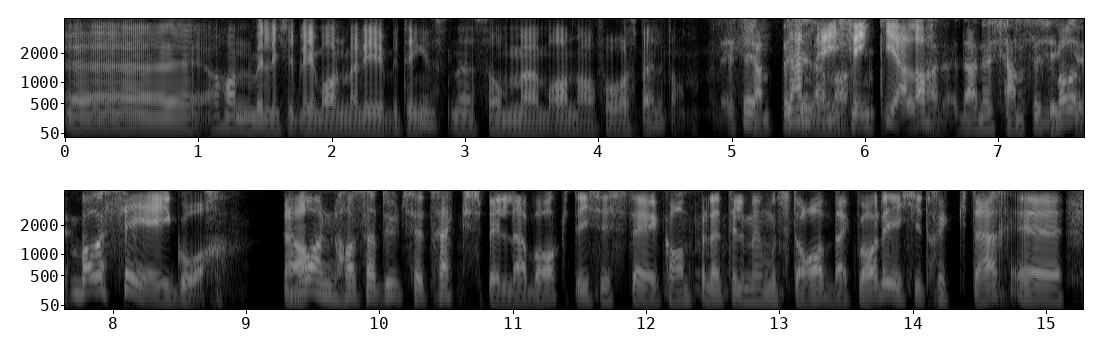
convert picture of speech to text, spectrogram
Eh, han vil ikke bli Brann med de betingelsene som eh, Brann har forespeilet ham. Det et Den er kinkig, eller? Ja, den er Bare, bare se i går. Ja. Brann har sett ut seg trekkspill der bak de siste kampene. Til og med mot Stabæk var det ikke trygt der. Eh,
